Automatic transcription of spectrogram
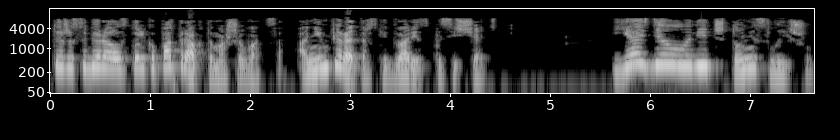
Ты же собиралась только по трактам ошиваться, а не императорский дворец посещать. Я сделала вид, что не слышу.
